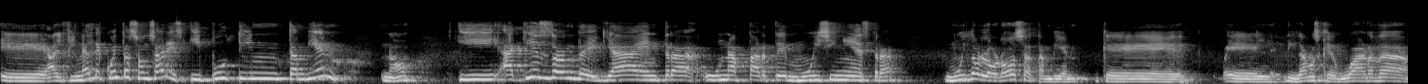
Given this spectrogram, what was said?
eh, al final de cuentas son zares y Putin también, ¿no? Y aquí es donde ya entra una parte muy siniestra, muy dolorosa también, que digamos que guarda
